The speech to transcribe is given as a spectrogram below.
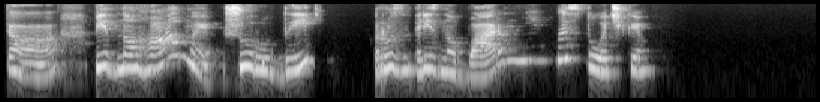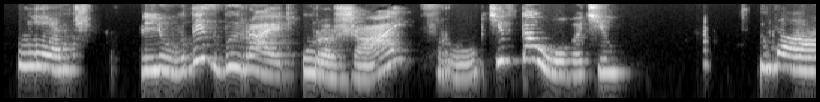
Та під ногами шурудить роз, різнобарвні листочки. Ні. Люди збирають урожай фруктів та овочів. Да.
